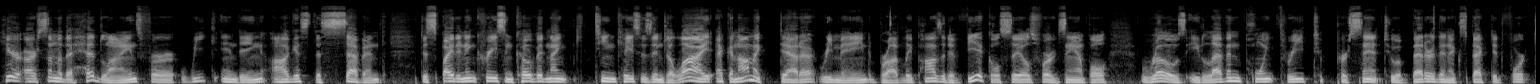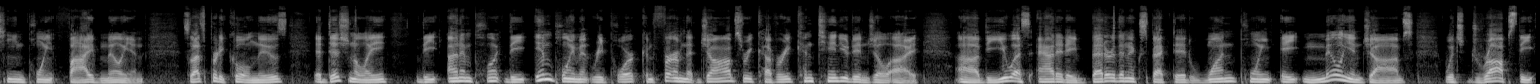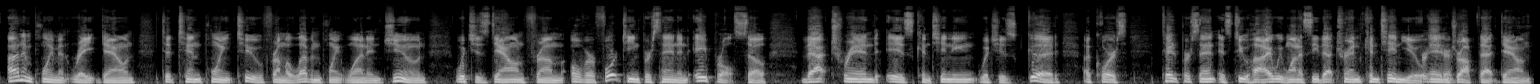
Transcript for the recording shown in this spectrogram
Here are some of the headlines for week ending August the 7th. Despite an increase in COVID 19 cases in July, economic data remained broadly positive. Vehicle sales, for example, rose 11.3% to a better than expected 14.5 million. So that's pretty cool news. Additionally, the unemploy- the employment report confirmed that jobs recovery continued in July. Uh, the U.S. added a better than expected 1.8 million jobs, which drops the unemployment rate down to 10.2 from 11.1 in June, which is down from over 14% in April. So that trend is continuing, which is good. Of course, 10% is too high. We want to see that trend continue For and sure. drop that down.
